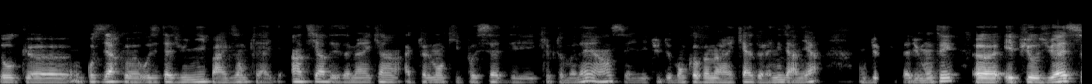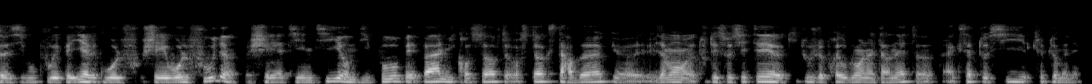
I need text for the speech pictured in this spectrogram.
Donc, euh, on considère qu'aux États-Unis, par exemple, il y a un tiers des Américains actuellement qui possèdent des crypto-monnaies. Hein. C'est une étude de Bank of America de l'année dernière. Ça a dû monter. Euh, et puis aux US, si vous pouvez payer avec Wolf, chez Whole Food, chez AT&T, Home Depot, PayPal, Microsoft, Overstock, Starbucks, évidemment toutes les sociétés qui touchent de près ou de loin l'internet acceptent aussi les crypto-monnaies.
